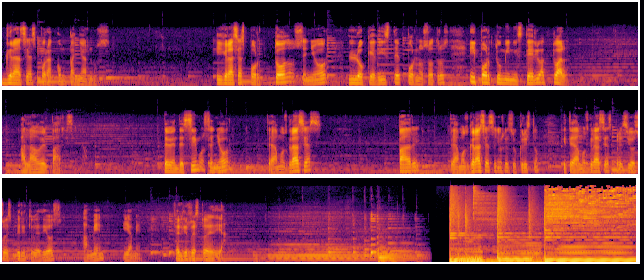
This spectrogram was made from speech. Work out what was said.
Gracias por acompañarnos. Y gracias por todo, Señor, lo que diste por nosotros y por tu ministerio actual al lado del Padre, Señor. Te bendecimos, Señor, te damos gracias, Padre, te damos gracias, Señor Jesucristo, y te damos gracias, precioso Espíritu de Dios. Amén y amén. Feliz resto de día.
